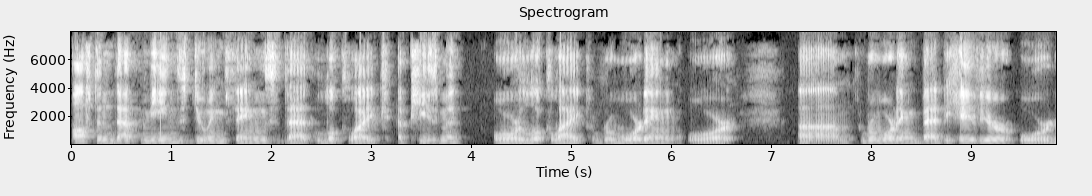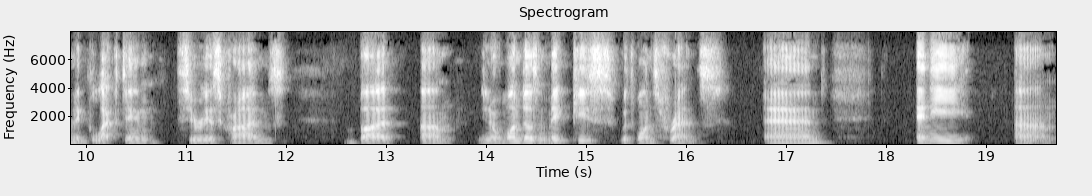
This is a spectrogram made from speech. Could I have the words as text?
often that means doing things that look like appeasement or look like rewarding or um, rewarding bad behavior or neglecting serious crimes. But um, you know, one doesn't make peace with one's friends, and any um,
